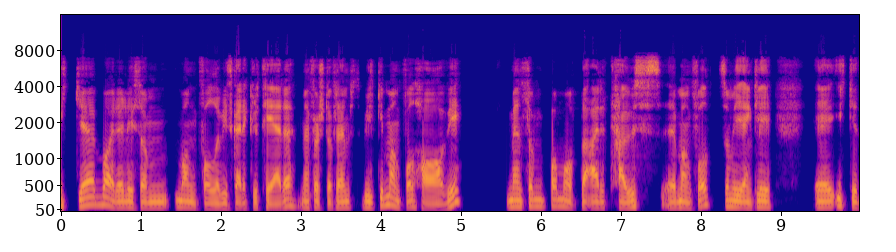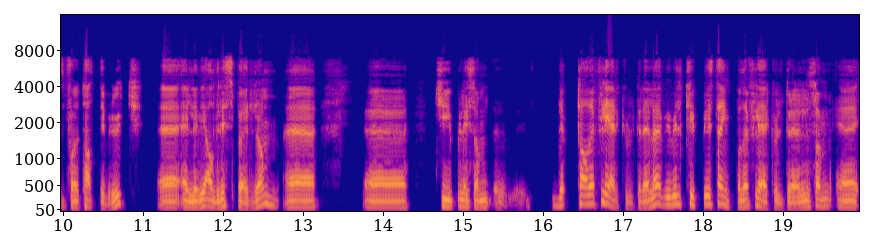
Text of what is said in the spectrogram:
ikke bare liksom mangfoldet vi skal rekruttere, men først og fremst hvilke mangfold har vi, men som på en måte er et taus eh, mangfold, som vi egentlig eh, ikke får tatt i bruk, eh, eller vi aldri spør om. Eh, eh type liksom det, Ta det flerkulturelle. Vi vil typisk tenke på det flerkulturelle som eh,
